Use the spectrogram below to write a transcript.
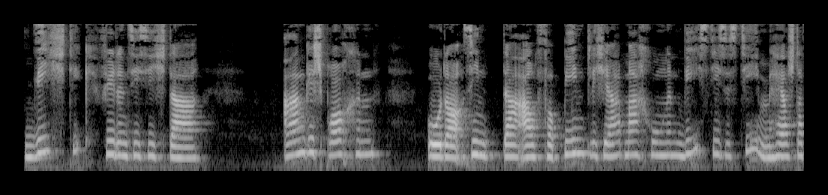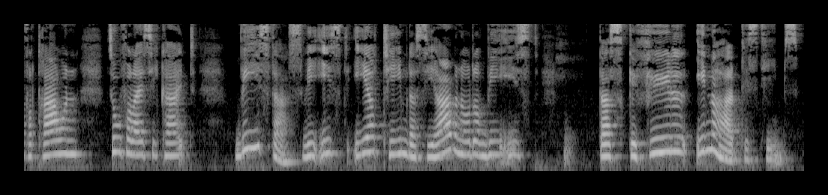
wichtig? Fühlen Sie sich da angesprochen? Oder sind da auch verbindliche Abmachungen? Wie ist dieses Team? Herrscht da Vertrauen, Zuverlässigkeit? Wie ist das? Wie ist Ihr Team, das Sie haben? Oder wie ist das Gefühl innerhalb des Teams?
